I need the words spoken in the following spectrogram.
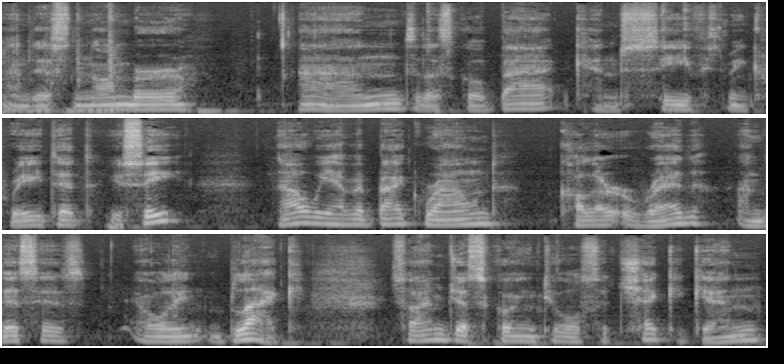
and this number, and let's go back and see if it's been created. You see, now we have a background color red, and this is all in black. So I'm just going to also check again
